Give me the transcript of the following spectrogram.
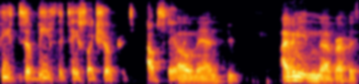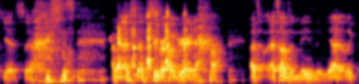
piece of beef that tastes like sugar. It's outstanding. Oh man, You're, I haven't eaten uh, breakfast yet, so I'm, I'm, I'm, super hungry right now. That's that sounds amazing. Yeah, like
